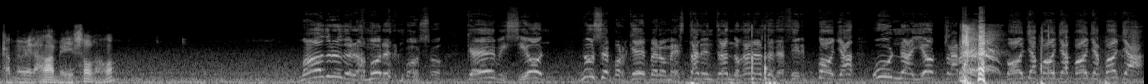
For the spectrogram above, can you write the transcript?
Cámbiame la, dame eso, ¿no? Madre del amor hermoso. ¡Qué visión! No sé por qué, pero me están entrando ganas de decir polla una y otra vez. ¡Polla, polla, polla, polla!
